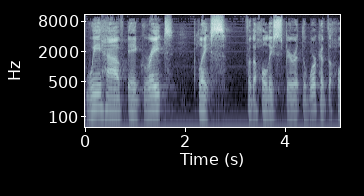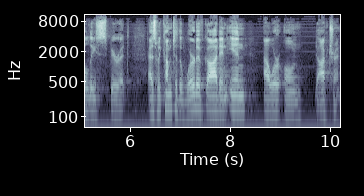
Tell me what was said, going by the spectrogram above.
we have a great place for the Holy Spirit, the work of the Holy Spirit, as we come to the Word of God and in our own doctrine.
